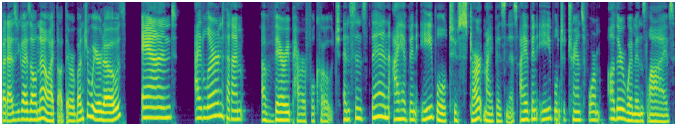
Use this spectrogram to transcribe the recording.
But as you guys all know, I thought they were a bunch of weirdos. And I learned that I'm a very powerful coach. And since then, I have been able to start my business. I have been able to transform other women's lives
